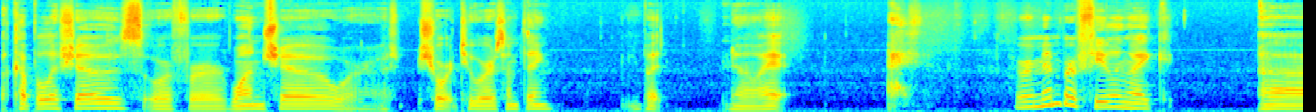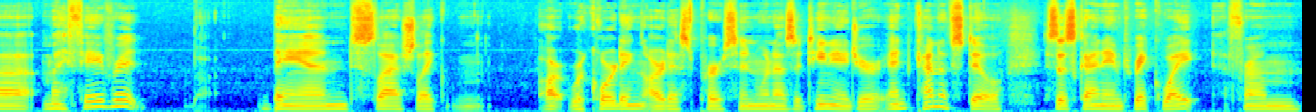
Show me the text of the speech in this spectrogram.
a couple of shows or for one show or a short tour or something. But no, I I, I remember feeling like uh my favorite band slash like art recording artist person when I was a teenager and kind of still is this guy named Rick White from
